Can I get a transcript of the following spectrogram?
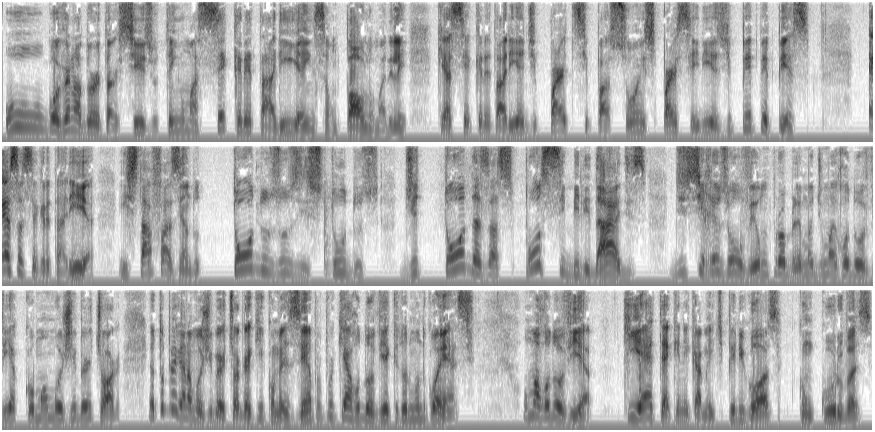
O governador Tarcísio tem uma secretaria em São Paulo, Marilei, que é a Secretaria de Participações, Parcerias de PPPs. Essa secretaria está fazendo todos os estudos de todas as possibilidades de se resolver um problema de uma rodovia como a Mogi Bertioga. Eu estou pegando a Mogi Bertioga aqui como exemplo porque é a rodovia que todo mundo conhece. Uma rodovia que é tecnicamente perigosa, com curvas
